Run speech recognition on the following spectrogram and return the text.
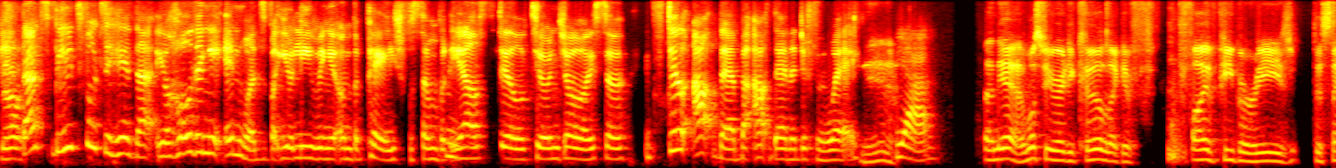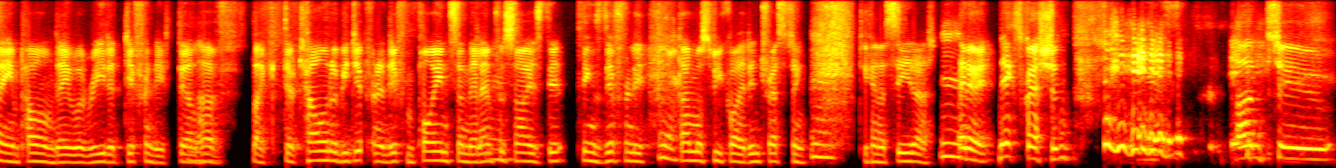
No. That's beautiful to hear that you're holding it inwards, but you're leaving it on the page for somebody mm. else still to enjoy. So it's still out there, but out there in a different way. Yeah. Yeah. And yeah, it must be really cool. Like if five people read the same poem, they will read it differently. They'll mm. have like their tone will be different at different points and they'll mm. emphasize di- things differently. Yeah. That must be quite interesting mm. to kind of see that. Mm. Anyway, next question. on to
